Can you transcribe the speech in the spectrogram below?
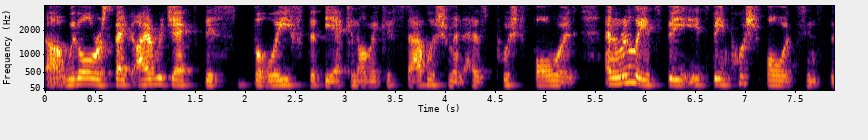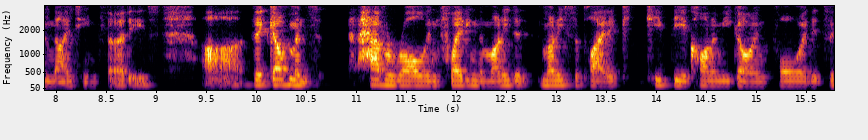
uh, with all respect, I reject this belief that the economic establishment has pushed forward, and really, it's been it's been pushed forward since the 1930s. Uh, that governments have a role inflating the money to, money supply to keep the economy going forward. It's a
